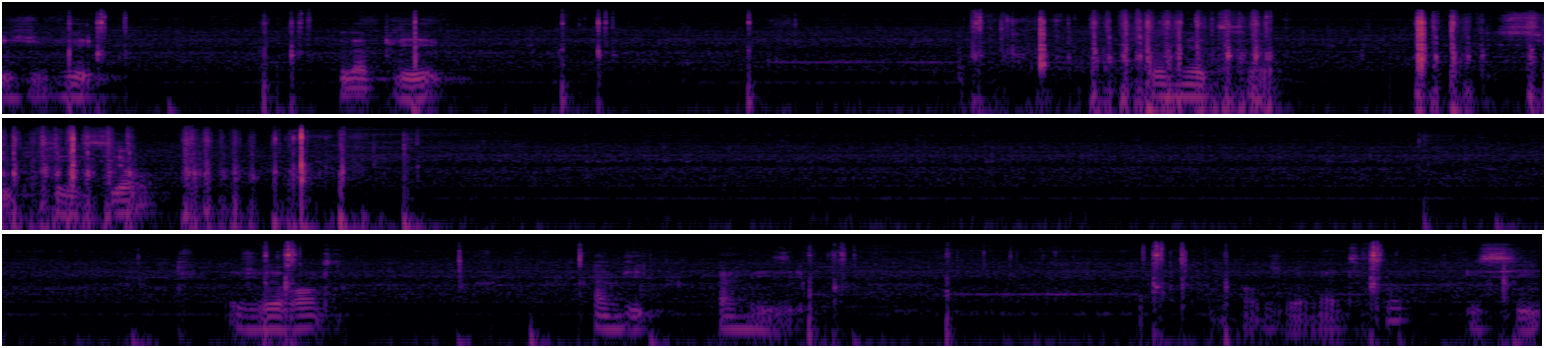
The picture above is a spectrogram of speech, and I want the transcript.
Je vais l'appeler je vais rendre invisible. Donc je vais mettre ici.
